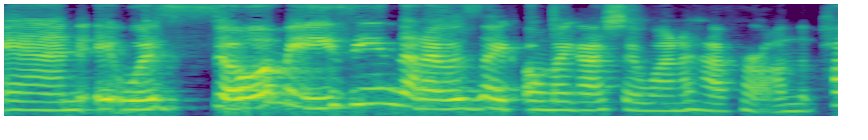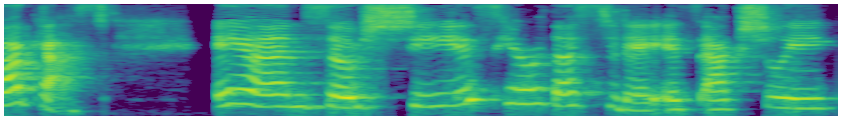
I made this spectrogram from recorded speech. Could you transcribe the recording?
and it was so amazing that I was like, oh my gosh, I want to have her on the podcast. And so she is here with us today. It's actually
